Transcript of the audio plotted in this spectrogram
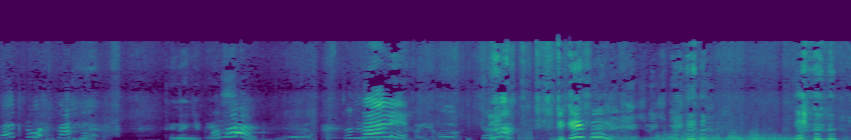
لا تروح تحت Tingnan nyo guys. ماما طلعني Be careful!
